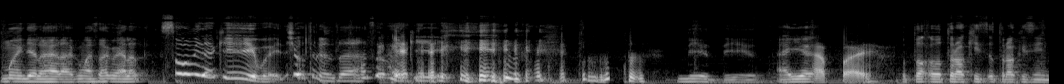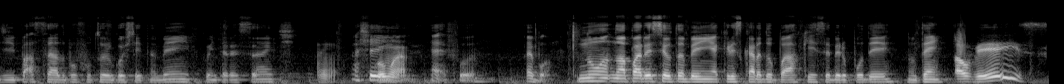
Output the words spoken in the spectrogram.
mãe dela vai lá conversar com ela. Some daqui, mãe. Deixa eu transar. Some daqui. Meu Deus. Aí ó, Rapaz. o, to- o, troque, o troquezinho de passado pro futuro eu gostei também. Ficou interessante. É, Achei. É, foi. É bom. Não, não apareceu também aqueles caras do barco que receberam o poder? Não tem? Talvez.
